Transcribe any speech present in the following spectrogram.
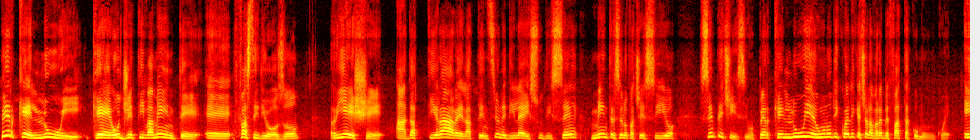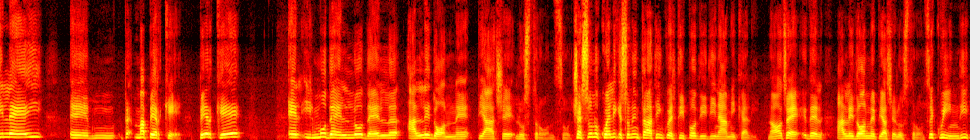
perché lui che è oggettivamente eh, fastidioso riesce ad attirare l'attenzione di lei su di sé mentre se lo facessi io? Semplicissimo, perché lui è uno di quelli che ce l'avrebbe fatta comunque. E lei, ehm, ma perché? Perché è il modello del alle donne piace lo stronzo. Cioè sono quelli che sono entrati in quel tipo di dinamica lì, no? Cioè del alle donne piace lo stronzo. E quindi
